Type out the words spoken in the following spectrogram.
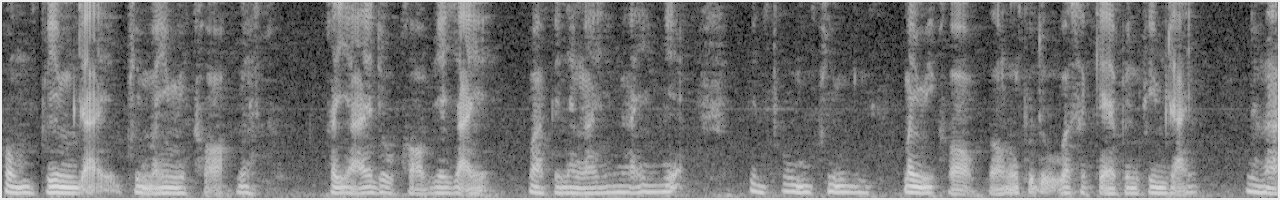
ผมพิมพ์ใหญ่พิมพ์ไม่มีขอบเนี่ยขยายดูขอบใหญ่ๆ ว่าเป็นยังไงยังไงอย่างเงี้ยเป็นภูมิพิมพ์ไม่มีขอบของหลวงปู่ดูวัสแกเป็นพิมพ์ใหญ่นะฮะ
